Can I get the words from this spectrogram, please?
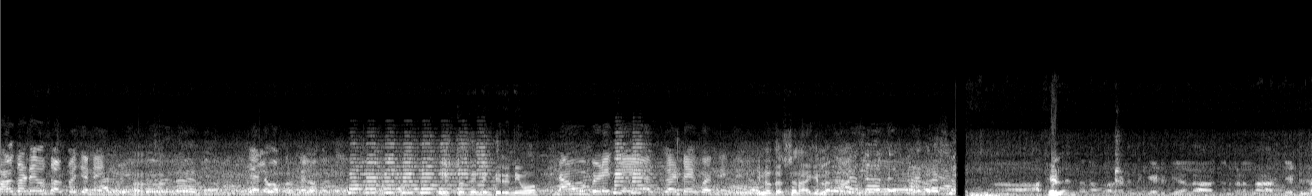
ಒಳಗಡೆ ಒಂದ್ ಸ್ವಲ್ಪ ಜನ ಇದ್ರು. ಹಾಂ ಹಾಂ. ಎಲ್ಲ ಒಬ್ಬರ ಮೇಲೆ ಒಬ್ಬರು ಬಿದ್ರು. ಎಷ್ಟೊತ್ತಿಗೆ ನಿಂತೀರಿ ನೀವು? ನಾವು ಬೆಳಿಗ್ಗೆ ಹತ್ತು ಗಂಟೆಗೆ ಬಂದಿದ್ದೀವಿ. ಇನ್ನೂ ದರ್ಶನ ಆಗಿಲ್ಲ. ಹಾಸ್ಪಿಟಲಿಂದ ನಾವು ಹೊರಗಡೆಯಿಂದ ಗೇಟ್ಗೆ ಎಲ್ಲ ಜನಗಳೆಲ್ಲ ಗೇಟಿಂದ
